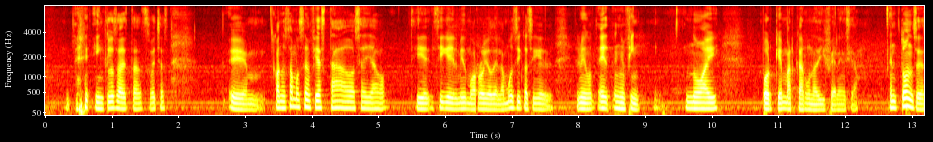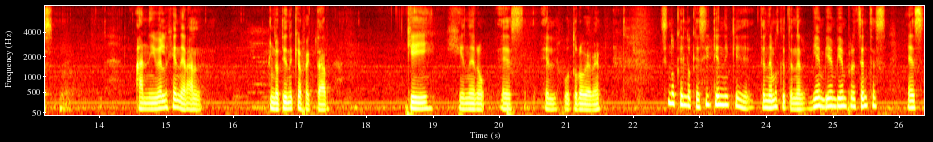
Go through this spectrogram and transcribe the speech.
incluso a estas fechas, Em, cuando estamos enfiestados, ella sigue el mismo rollo de la música, sigue el mismo, eh, en fin, no hay por qué marcar una diferencia. Entonces, a nivel general, no tiene que afectar qué género es el futuro bebé, sino que lo que sí tiene que tenemos que tener bien, bien, bien presentes es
